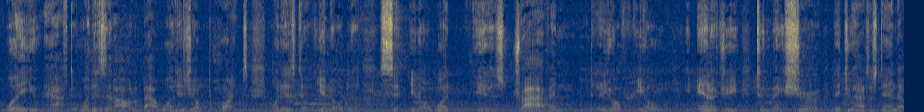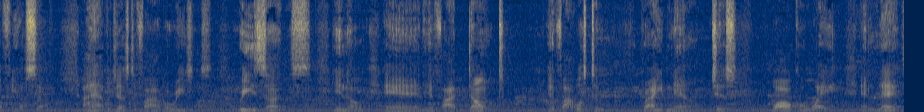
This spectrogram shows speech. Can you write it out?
What are you after? What is it all about? What is your point? What is the, you know, the sit, you know, what is driving your your energy to make sure that you have to stand up for yourself. I have justifiable reasons, reasons, you know, and if I don't, if I was to right now just walk away and let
